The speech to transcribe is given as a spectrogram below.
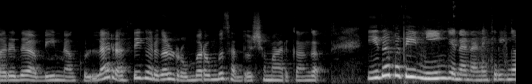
வருது அப்படின்னாக்குள்ள ரசிகர்கள் ரொம்ப ரொம்ப சந்தோஷமாக இருக்காங்க. இதை பற்றி நீங்கள் என்ன நினைக்கிறீங்க?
